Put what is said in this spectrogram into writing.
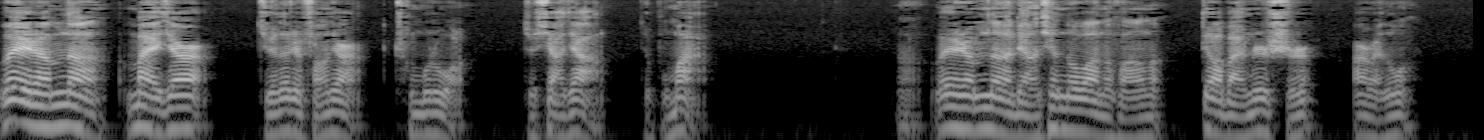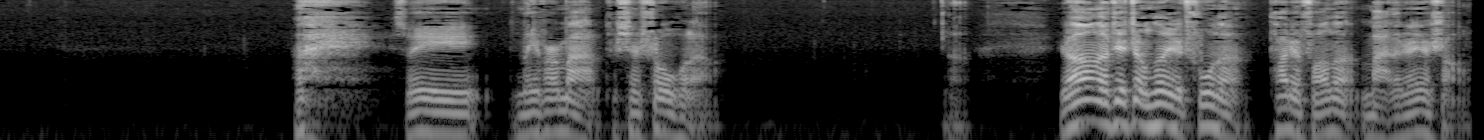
为什么呢？卖家觉得这房价撑不住了，就下架了，就不卖了。啊，为什么呢？两千多万的房子掉百分之十，二百多。唉，所以没法卖了，就先收回来了。然后呢，这政策一出呢，他这房子买的人也少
